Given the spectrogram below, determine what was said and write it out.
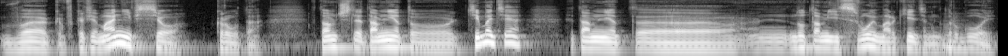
в, в кофемании все круто. В том числе там нету Тимати, там нет, э, ну там есть свой маркетинг, другой.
